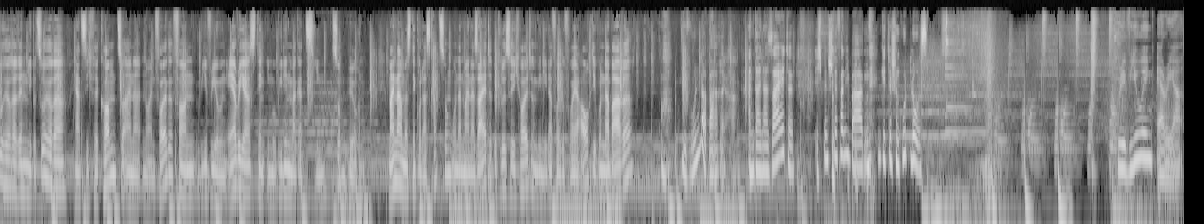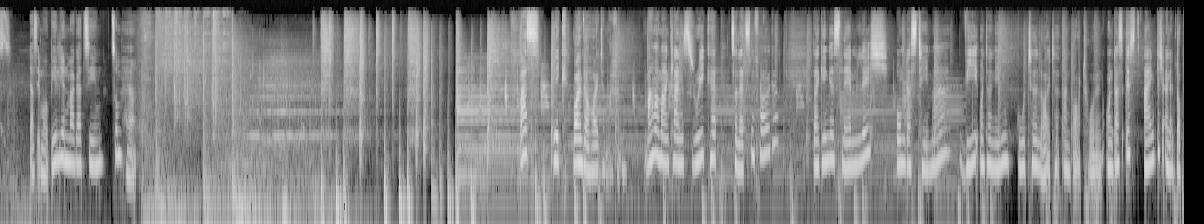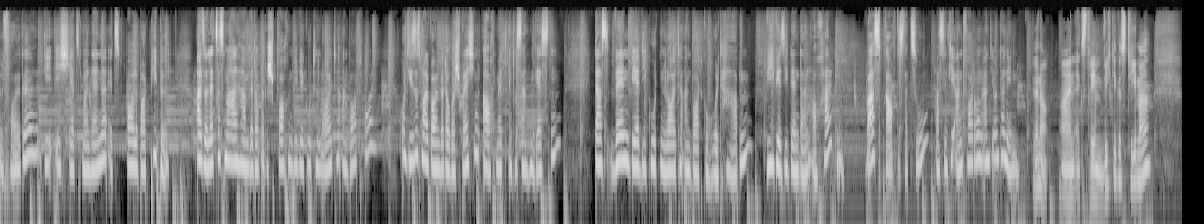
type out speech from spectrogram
Zuhörerinnen, liebe Zuhörer, herzlich willkommen zu einer neuen Folge von Reviewing Areas, dem Immobilienmagazin zum Hören. Mein Name ist Nikolas Katzung und an meiner Seite begrüße ich heute und wie in jeder Folge vorher auch die wunderbare. Oh, die wunderbare. Ja. An deiner Seite. Ich bin Stefanie Baden. Geht ja schon gut los. Reviewing Areas, das Immobilienmagazin zum Hören. Was, Nick, wollen wir heute machen? Machen wir mal ein kleines Recap zur letzten Folge. Da ging es nämlich um das Thema, wie Unternehmen gute Leute an Bord holen. Und das ist eigentlich eine Doppelfolge, die ich jetzt mal nenne It's All About People. Also letztes Mal haben wir darüber gesprochen, wie wir gute Leute an Bord holen. Und dieses Mal wollen wir darüber sprechen, auch mit interessanten Gästen, dass wenn wir die guten Leute an Bord geholt haben, wie wir sie denn dann auch halten. Was braucht es dazu? Was sind die Anforderungen an die Unternehmen? Genau, ein extrem wichtiges Thema.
